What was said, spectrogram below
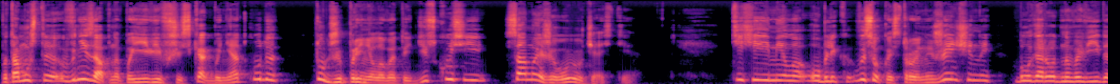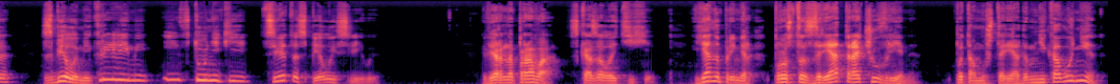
потому что, внезапно появившись как бы ниоткуда, тут же приняла в этой дискуссии самое живое участие. Тихи имела облик высокой стройной женщины благородного вида, с белыми крыльями и в тунике цвета спелой сливы. «Верно права», — сказала Тихи. «Я, например, просто зря трачу время, потому что рядом никого нет,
